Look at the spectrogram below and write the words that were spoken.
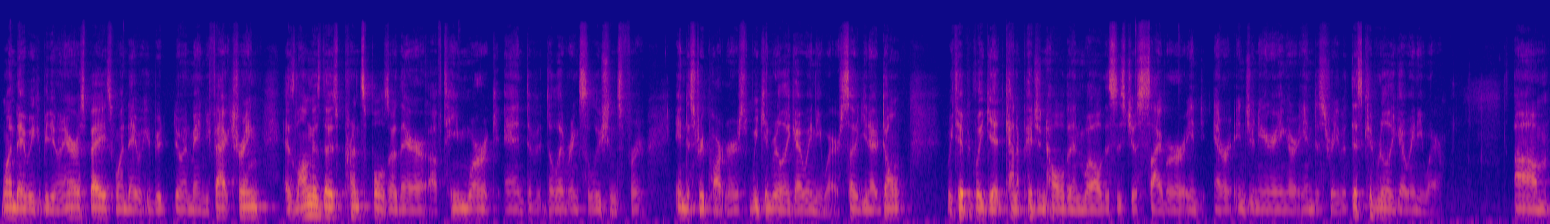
one day we could be doing aerospace, one day we could be doing manufacturing. As long as those principles are there of teamwork and de delivering solutions for industry partners, we can really go anywhere. So you know, don't we typically get kind of pigeonholed in well, this is just cyber or engineering or industry, but this could really go anywhere. Um,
